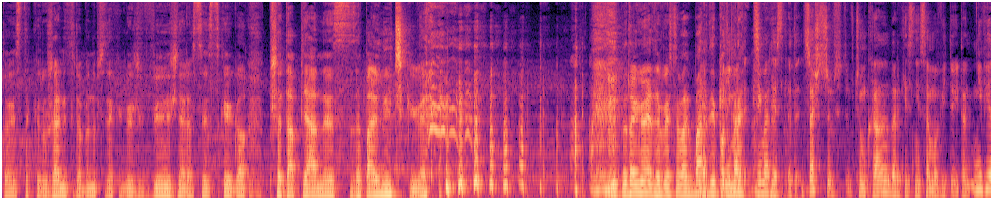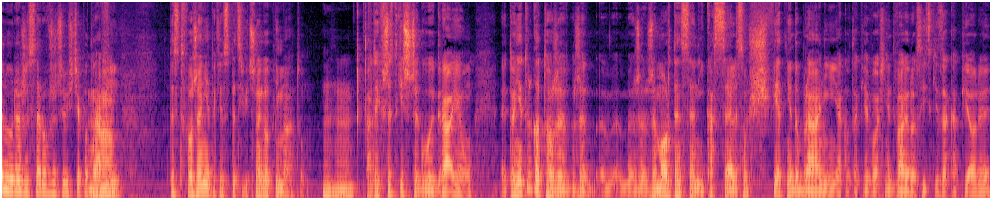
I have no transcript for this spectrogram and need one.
to jest taki różaniec robiony przez jakiegoś więźnia rosyjskiego, przetapiany z zapalniczki. No tak wiecie, wiesz, to tak bardziej Nie, klimat, klimat jest. Coś, w czym Cronenberg jest niesamowity i to niewielu reżyserów rzeczywiście potrafi. To jest tworzenie takiego specyficznego klimatu. Mhm. Tutaj wszystkie szczegóły grają. To nie tylko to, że, że, że, że Mortensen i Cassel są świetnie dobrani jako takie właśnie dwa rosyjskie zakapiory,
